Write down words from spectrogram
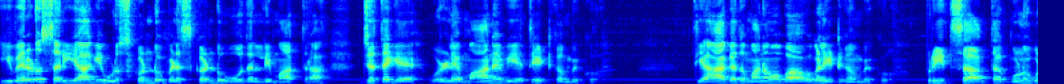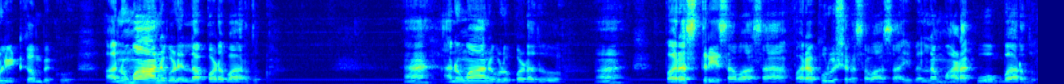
ಇವೆರಡು ಸರಿಯಾಗಿ ಉಳಿಸ್ಕೊಂಡು, ಬೆಳೆಸ್ಕೊಂಡು ಓದಲ್ಲಿ ಮಾತ್ರ ಜೊತೆಗೆ ಒಳ್ಳೆ ಮಾನವೀಯತೆ ಇಟ್ಕೊಬೇಕು. ತ್ಯಾಗದ ಮನೋಭಾವಗಳು ಇಟ್ಕೊಬೇಕು. ಪ್ರೀತ್ಸ ಅಂತ ಗುಣಗಳು ಇಟ್ಕೊಬೇಕು. ಅನುಮಾನಗಳೆಲ್ಲ ಪಡಬಾರ್ದು? ಅನುಮಾನಗಳು ಪಡೋದು? ಪರಸ್ತ್ರೀ ಸವಾಸ, ಪರಪುರುಷನ ಸವಾಸ ಇವೆಲ್ಲ ಮಾಡೋಕ್ಕೆ ಹೋಗಬಾರ್ದು.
